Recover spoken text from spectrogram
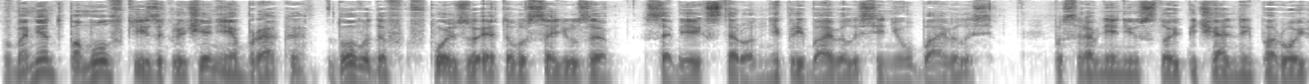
В момент помолвки и заключения брака доводов в пользу этого союза с обеих сторон не прибавилось и не убавилось по сравнению с той печальной порой,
